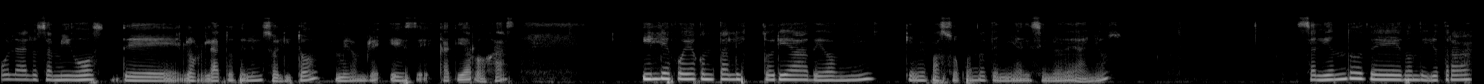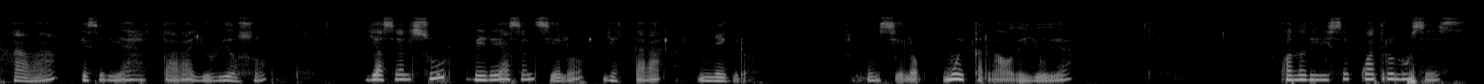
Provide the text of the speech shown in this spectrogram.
Hola los amigos de los relatos de lo insólito. Mi nombre es eh, Katia Rojas y les voy a contar la historia de OVNI que me pasó cuando tenía 19 años. Saliendo de donde yo trabajaba, ese día estaba lluvioso y hacia el sur miré hacia el cielo y estaba negro. Un cielo muy cargado de lluvia. Cuando divisé cuatro luces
